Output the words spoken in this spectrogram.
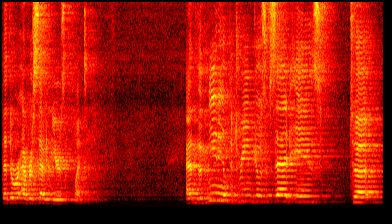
that there were ever seven years of plenty. And the meaning of the dream, Joseph said, is to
